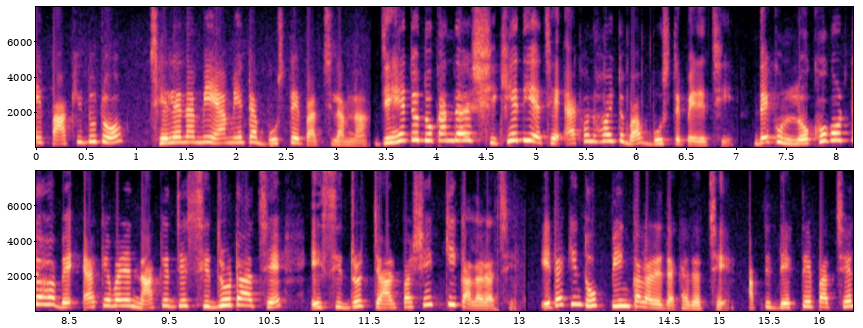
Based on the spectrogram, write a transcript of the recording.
এই পাখি দুটো ছেলে না মেয়ে আমি এটা বুঝতে পারছিলাম না। যেহেতু দোকানদার শিখিয়ে দিয়েছে এখন হয়তো বা বুঝতে পেরেছি। দেখুন লক্ষ্য করতে হবে একেবারে নাকের যে ছিদ্রটা আছে এই ছিদ্রর চারপাশে কি কালার আছে। এটা কিন্তু পিঙ্ক কালারে দেখা যাচ্ছে। আপনি দেখতে পাচ্ছেন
